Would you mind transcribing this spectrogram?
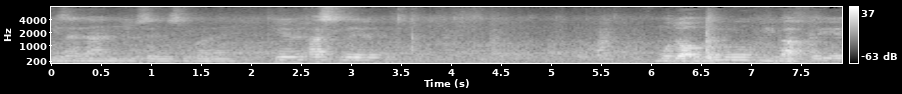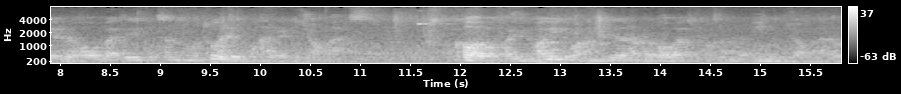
می‌زنه دهن یکی رو سرویس می‌کنه که اصل مداوم و بیوقفه رقابت مثلا موتور محرک جامعه است. کارآفرین هایی که با هم دیگه دارن رقابت می‌کنن و این جامعه رو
